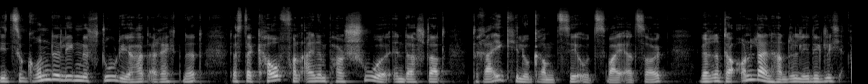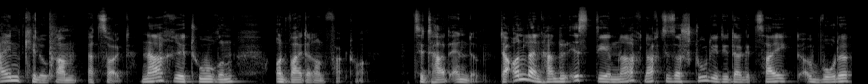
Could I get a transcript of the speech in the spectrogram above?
Die zugrunde liegende Studie hat errechnet, dass der Kauf von einem Paar Schuhe in der Stadt 3 Kilogramm CO2 erzeugt, während der Onlinehandel lediglich 1 Kilogramm erzeugt, nach Retouren und weiteren Faktoren. Zitat Ende. Der Onlinehandel ist demnach, nach dieser Studie, die da gezeigt wurde,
